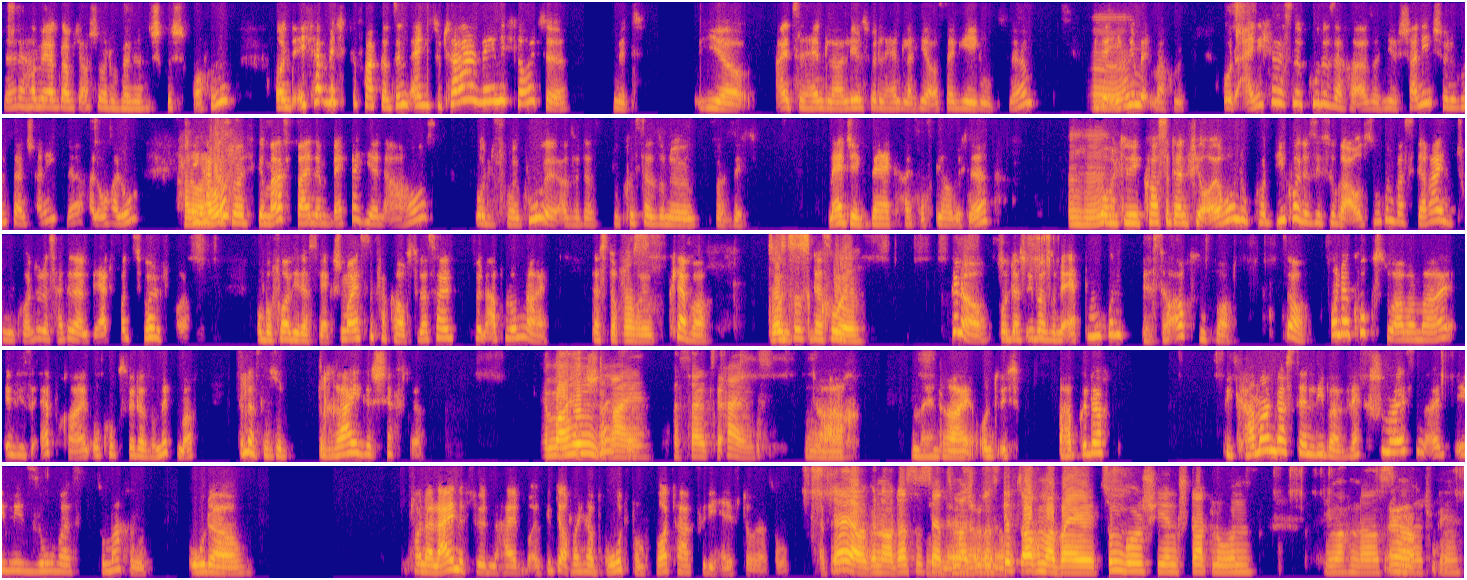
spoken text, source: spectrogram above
Ne, da haben wir ja, glaube ich, auch schon mal drüber ges- gesprochen. Und ich habe mich gefragt, da sind eigentlich total wenig Leute mit hier, Einzelhändler, Lebensmittelhändler hier aus der Gegend, ne, die da irgendwie Mhm. mitmachen. Und eigentlich ist das eine coole Sache. Also hier Shani, schöne Grüße an Shani. Ne? Hallo, hallo. Hallo, die hat das neulich gemacht bei einem Bäcker hier in Ahaus. Und voll cool. Also das, du kriegst da so eine, was weiß ich, Magic Bag heißt das, glaube ich, ne? Mhm. Und die kostet dann 4 Euro und du, die konnte sich sogar aussuchen, was sie da rein tun konnte. Das hatte dann einen Wert von 12 Euro. Und bevor die das wegschmeißen, verkaufst du das halt für einen Apfel und ein Ei. Das ist doch Das- voll clever. Das und ist das cool. Genau. Und das über so eine App buchen, ist doch auch super. So. Und dann guckst du aber mal in diese App rein und guckst, wer da so mitmacht. Sind das nur so drei Geschäfte? Immerhin drei. Besser als keins. Ach, immerhin drei. Und ich habe gedacht, wie kann man das denn lieber wegschmeißen, als irgendwie sowas zu machen? Oder von alleine für den halben. Es gibt ja auch manchmal Brot vom Vortag für die Hälfte oder so. Ja, ja, genau. Das ist ja Ja, zum Beispiel, das genau. gibt es auch immer bei Zumbusch hier in Stadtlohn. Die machen das Ja. zum Beispiel.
